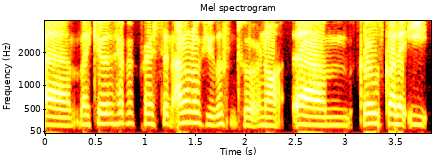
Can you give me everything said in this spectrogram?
Um, like you're the type of person. I don't know if you listen to it or not. Um, girls gotta eat.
